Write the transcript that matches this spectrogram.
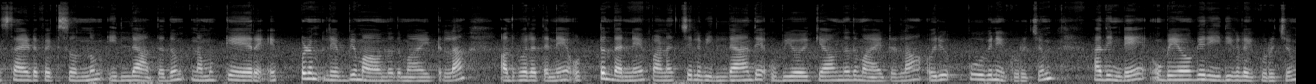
സൈഡ് എഫക്ട്സ് ഒന്നും ഇല്ലാത്തതും നമുക്കേറെ എപ്പോഴും ലഭ്യമാവുന്നതുമായിട്ടുള്ള അതുപോലെ തന്നെ ഒട്ടും തന്നെ പണച്ചെലവില്ലാതെ ഉപയോഗിക്കാവുന്നതുമായിട്ടുള്ള ഒരു പൂവിനെക്കുറിച്ചും അതിന്റെ ഉപയോഗ രീതികളെക്കുറിച്ചും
